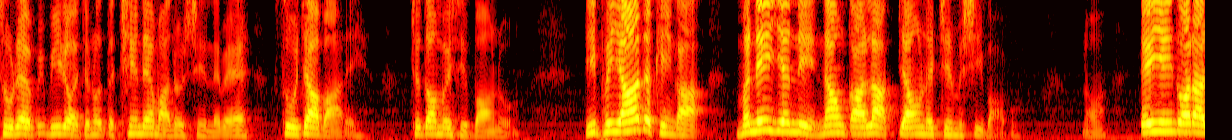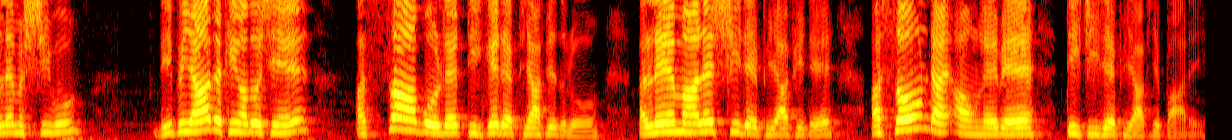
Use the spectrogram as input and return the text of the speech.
ဆိုတဲ့ပြီးတော့ကျွန်တော်တခြင်းထဲမှာလို့ရှင်လည်းပဲဆိုကြပါတယ်ချစ်တော်မိတ်ဆွေပေါင်းတို့ဒီဘုရားသခင်ကမနေ့ရက်နေ့နောင်ကာလပြောင်းလဲခြင်းမရှိပါဘူးနော်တင်းရင်သွားတာလည်းမရှိဘူးဒီဘုရားသခင်ကဆိုရှင်အစကိုလည်းတည်ခဲ့တဲ့ဘုရားဖြစ်တယ်လို့အလယ်မှာလည်းရှိတဲ့ဘုရားဖြစ်တယ်အဆုံးတိုင်အောင်လည်းပဲတည်ကြည်တဲ့ဘုရားဖြစ်ပါတယ်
